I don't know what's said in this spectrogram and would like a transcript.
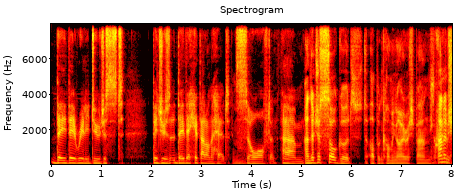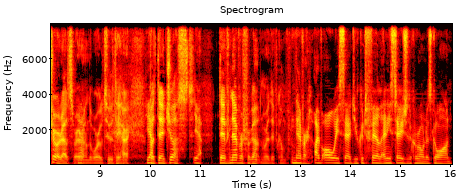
they they really do just they just they they hit that on the head so often. Um, And they're just so good to up and coming Irish bands. And I'm sure elsewhere around the world too they are. Yeah. But they're just Yeah. They've never forgotten where they've come from. Never. I've always said you could fill any stage of the Coronas go on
